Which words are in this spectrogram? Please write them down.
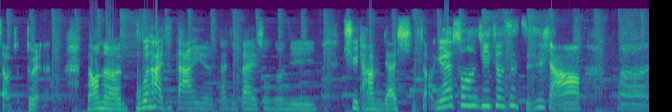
澡就对了？然后呢，不过他也是答应了，他就带宋仲基去他们家洗澡。原来宋仲基就是只是想要。呃，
